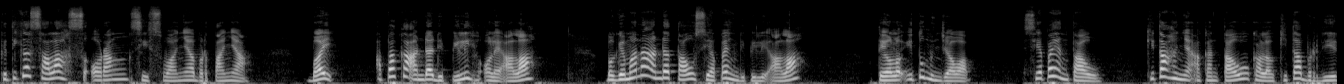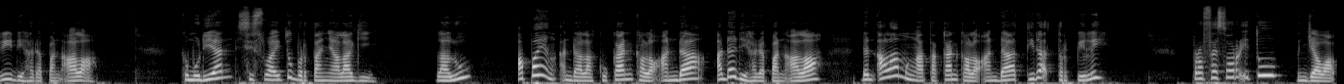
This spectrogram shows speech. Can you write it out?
Ketika salah seorang siswanya bertanya, "Baik, Apakah Anda dipilih oleh Allah? Bagaimana Anda tahu siapa yang dipilih Allah? Teolog itu menjawab, "Siapa yang tahu? Kita hanya akan tahu kalau kita berdiri di hadapan Allah." Kemudian siswa itu bertanya lagi, "Lalu, apa yang Anda lakukan kalau Anda ada di hadapan Allah dan Allah mengatakan kalau Anda tidak terpilih?" Profesor itu menjawab,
